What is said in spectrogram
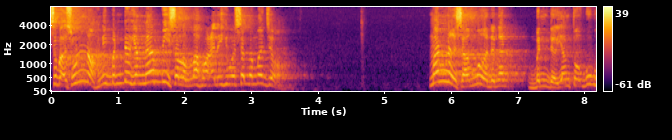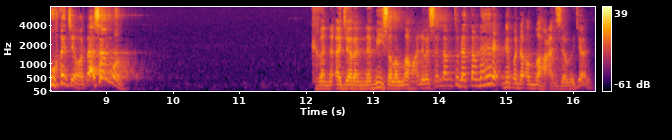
Sebab sunnah ni benda yang Nabi sallallahu alaihi wasallam ajar. Mana sama dengan benda yang tok guru ajar? Tak sama. Kerana ajaran Nabi sallallahu alaihi wasallam tu datang direct daripada Allah Azza wa Jalla.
